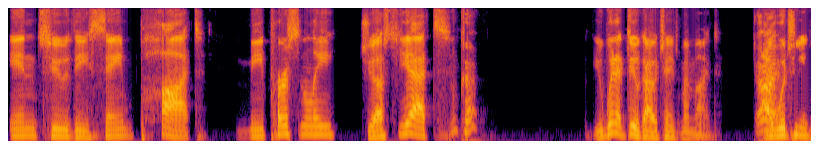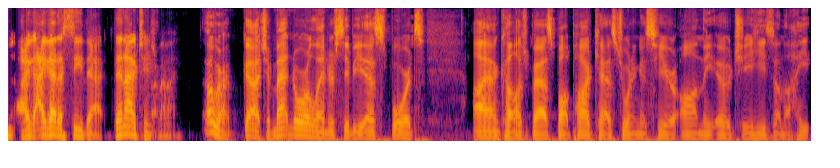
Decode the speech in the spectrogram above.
into the same pot, me personally, just yet. Okay. You win at Duke, I would change my mind. All I right. would change. I, I got to see that. Then I change my mind. All right, gotcha. Matt Norlander, CBS Sports, Eye On College Basketball Podcast, joining us here on the OG. He's on the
